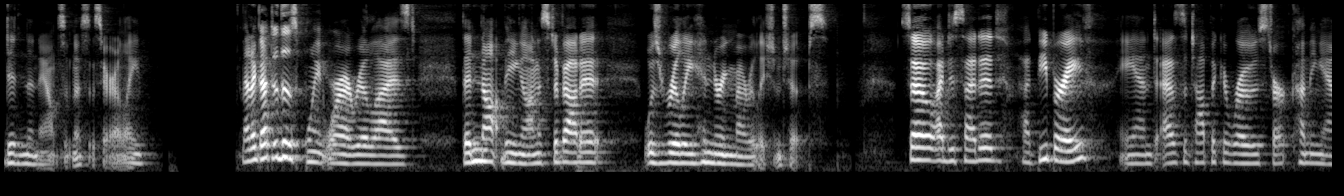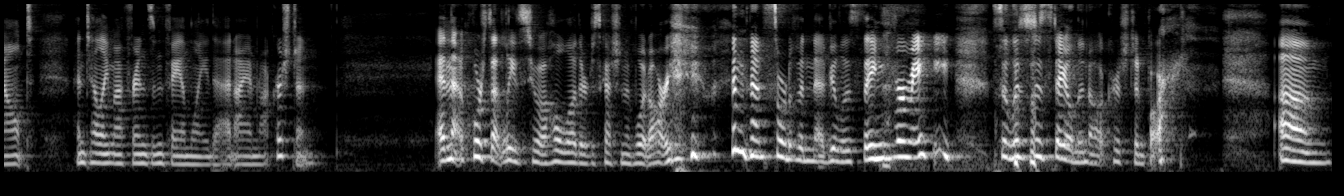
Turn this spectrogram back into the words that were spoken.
didn't announce it necessarily. But I got to this point where I realized that not being honest about it was really hindering my relationships. So I decided I'd be brave and, as the topic arose, start coming out and telling my friends and family that I am not Christian. And that, of course, that leads to a whole other discussion of what are you? and that's sort of a nebulous thing for me. So let's just stay on the not Christian part. um,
